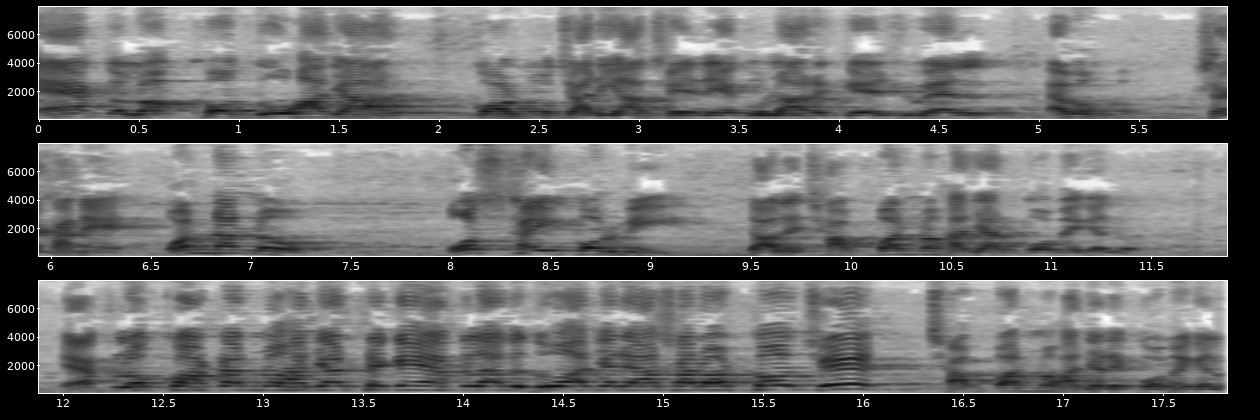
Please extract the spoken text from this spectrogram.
এক লক্ষ দু হাজার কর্মচারী আছে রেগুলার, ক্যাজুয়াল এবং সেখানে অন্যান্য অস্থায়ী কর্মী। তাহলে ছাপ্পান্ন হাজার কমে গেল। এক লক্ষ আটান্ন হাজার থেকে এক লাখ দু হাজারে আসার অর্থ হচ্ছে ছাপ্পান্ন হাজারে কমে গেল।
